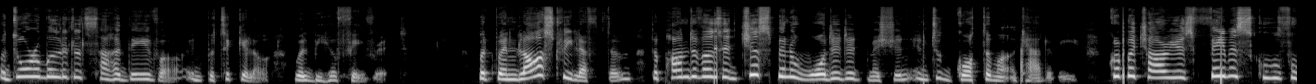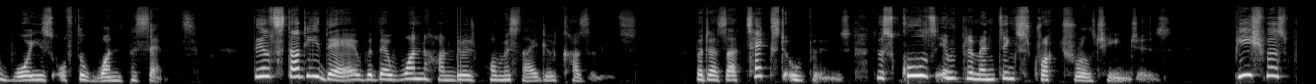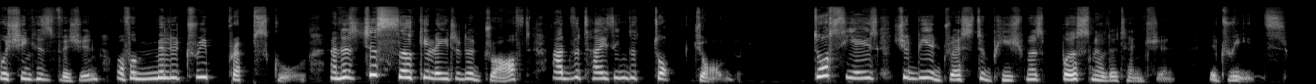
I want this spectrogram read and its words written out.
Adorable little Sahadeva, in particular, will be her favorite. But when last we left them, the Pandavas had just been awarded admission into Gautama Academy, Kripacharya's famous school for boys of the 1%. They'll study there with their 100 homicidal cousins. But as our text opens, the school's implementing structural changes. Bhishma's pushing his vision of a military prep school and has just circulated a draft advertising the top job dossiers should be addressed to Bhishma's personal attention. It reads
